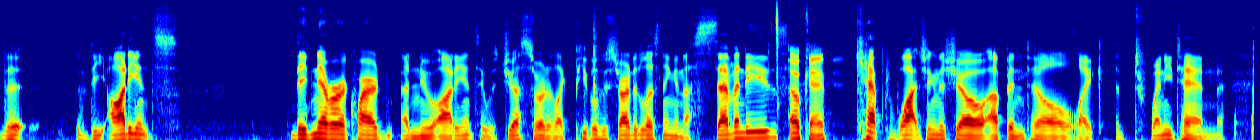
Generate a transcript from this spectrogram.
the the audience they'd never acquired a new audience it was just sort of like people who started listening in the 70s Okay. kept watching the show up until like 2010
